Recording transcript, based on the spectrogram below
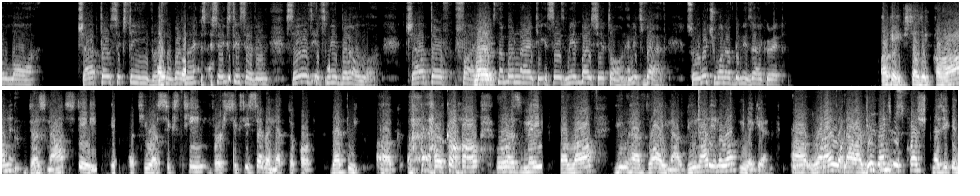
Allah? Chapter 16, verse number 67 says it's made by Allah. Chapter 5, verse number 90, it says made by Shaitan, and it's bad. So which one of them is accurate? Okay, so the Quran does not state in Surah 16, verse 67, that the that the uh, alcohol was made by Allah. You have lied. Now, do not interrupt me again. Uh, what I want now, I did answer this question, as you can.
